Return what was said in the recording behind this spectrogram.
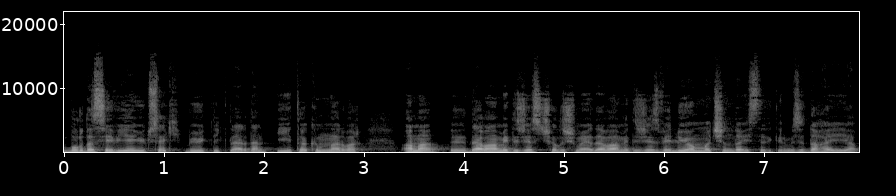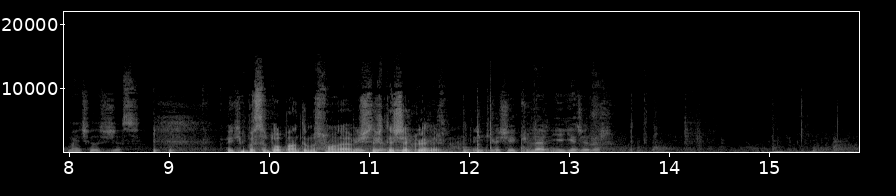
Burada seviye yüksek, büyük liglerden iyi takımlar var. Ama e, devam edeceğiz, çalışmaya devam edeceğiz ve Lyon maçında istediklerimizi daha iyi yapmaya çalışacağız. Peki basın toplantımız sona ermiştir. Teşekkür ederim. Teşekkürler, iyi geceler.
